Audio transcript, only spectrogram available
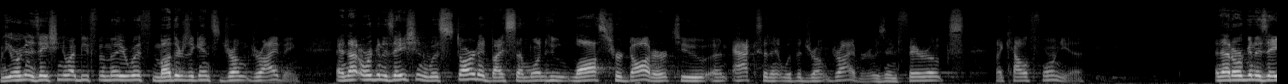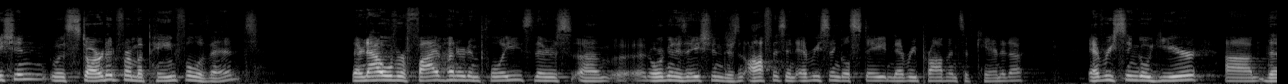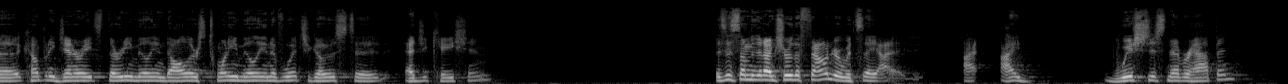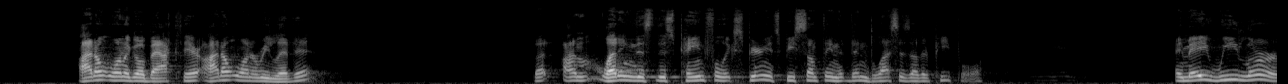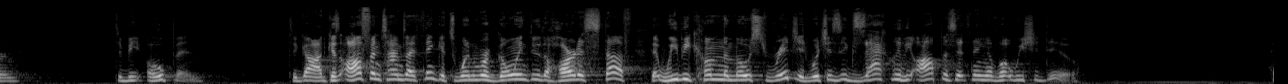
the organization you might be familiar with, Mothers Against Drunk Driving. And that organization was started by someone who lost her daughter to an accident with a drunk driver. It was in Fair Oaks, California. And that organization was started from a painful event there are now over 500 employees. There's um, an organization, there's an office in every single state and every province of Canada. Every single year, um, the company generates $30 million, 20 million of which goes to education. This is something that I'm sure the founder would say, I, I, I wish this never happened. I don't want to go back there. I don't want to relive it. But I'm letting this, this painful experience be something that then blesses other people. And may we learn to be open to God. Because oftentimes I think it's when we're going through the hardest stuff that we become the most rigid, which is exactly the opposite thing of what we should do.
